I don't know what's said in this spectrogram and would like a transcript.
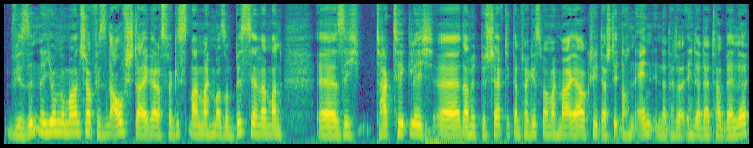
wir sind eine junge Mannschaft, wir sind Aufsteiger. Das vergisst man manchmal so ein bisschen, wenn man äh, sich tagtäglich äh, damit beschäftigt. Dann vergisst man manchmal, ja, okay, da steht noch ein N in der, hinter der Tabelle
